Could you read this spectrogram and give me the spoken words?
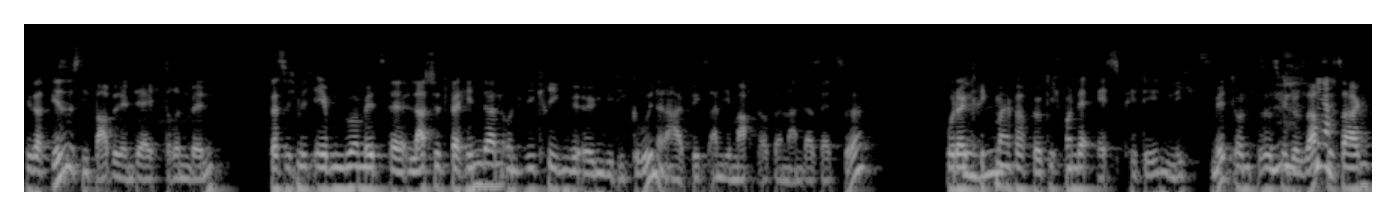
wie gesagt, ist es die Bubble, in der ich drin bin, dass ich mich eben nur mit äh, Laschet verhindern und wie kriegen wir irgendwie die Grünen halbwegs an die Macht auseinandersetze? Oder kriegt Mhm. man einfach wirklich von der SPD nichts mit? Und es ist, wie du sagst, Ja. sie sagen,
